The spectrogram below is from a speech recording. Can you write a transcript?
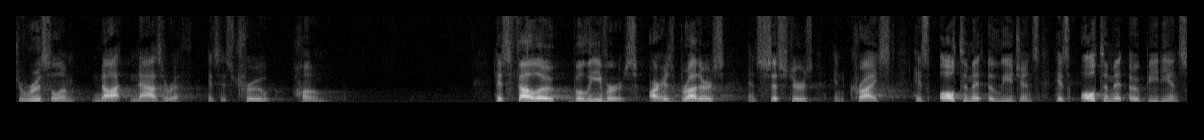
Jerusalem, not Nazareth, is his true home. His fellow believers are his brothers and sisters in Christ. His ultimate allegiance, his ultimate obedience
